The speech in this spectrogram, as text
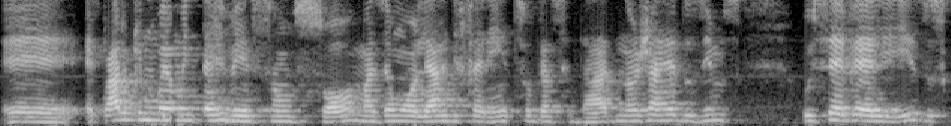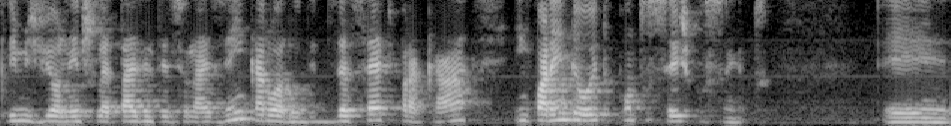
é, é, claro que não é uma intervenção só, mas é um olhar diferente sobre a cidade. Nós já reduzimos os CVLIs, os crimes violentos letais intencionais em Caruaru, de 17 para cá, em 48,6%. É,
